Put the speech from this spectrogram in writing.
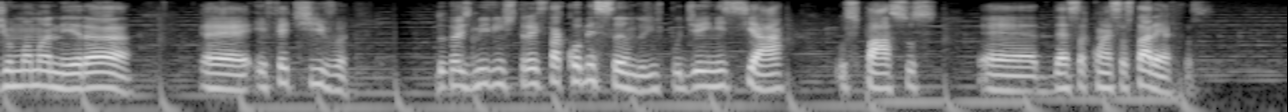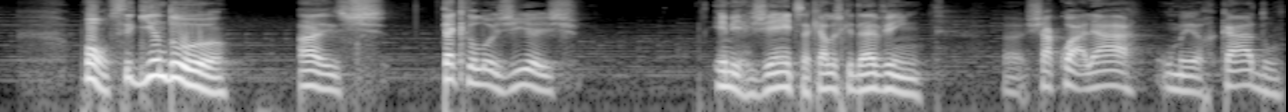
de uma maneira é, efetiva. 2023 está começando, a gente podia iniciar os passos é, dessa, com essas tarefas. Bom, seguindo as tecnologias emergentes, aquelas que devem uh, chacoalhar o mercado,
